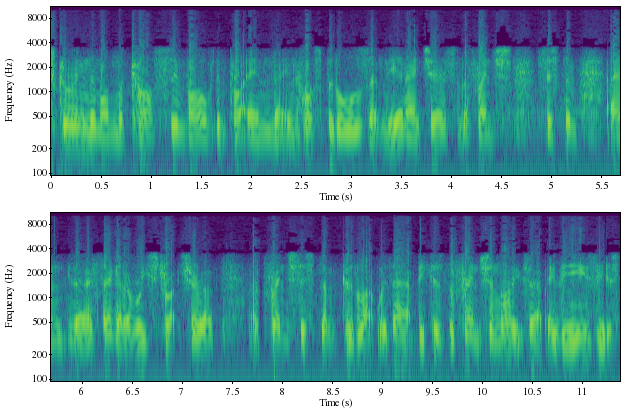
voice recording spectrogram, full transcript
screwing them on the costs involved in, in, in hospitals and the NHS and the French system. And you know, if they're going to restructure a, a French system, good luck with that, because the French are not exactly the easiest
